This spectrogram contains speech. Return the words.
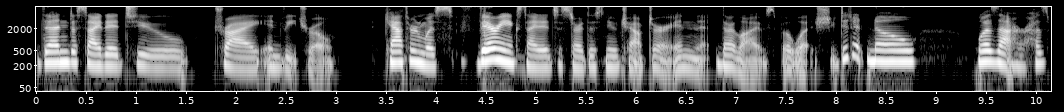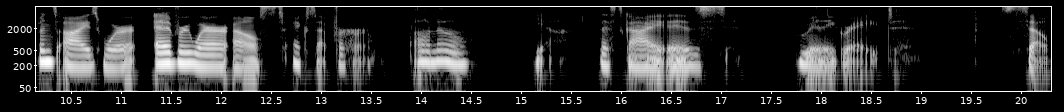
then decided to try in vitro. Catherine was very excited to start this new chapter in their lives, but what she didn't know was that her husband's eyes were everywhere else except for her. Oh no. Yeah, this guy is really great. So,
